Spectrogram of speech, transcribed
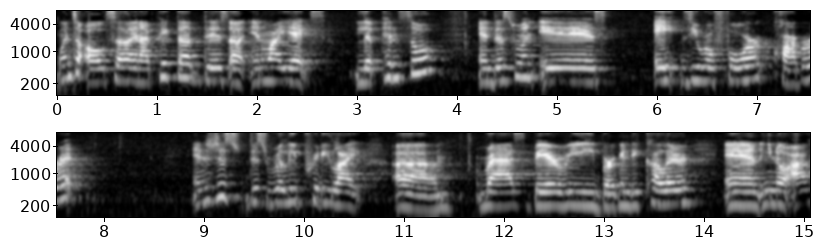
went to Ulta and I picked up this uh, NYX lip pencil and this one is 804 Cabaret and it's just this really pretty like um, raspberry burgundy color. And you know I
